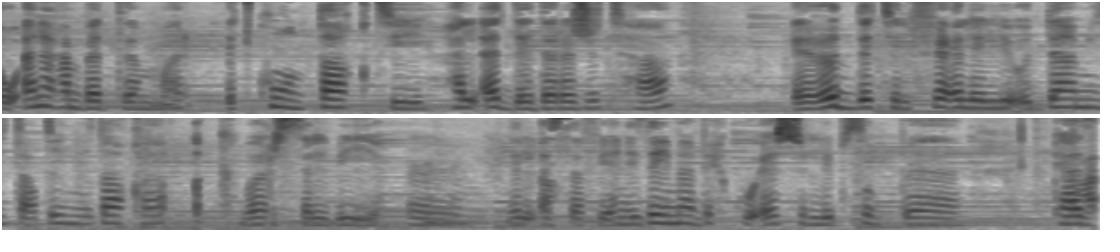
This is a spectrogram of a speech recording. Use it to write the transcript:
أو أنا عم بتذمر تكون طاقتي هالقد درجتها؟ ردة الفعل اللي قدامي تعطيني طاقة أكبر سلبية. للأسف. يعني زي ما بيحكوا إيش اللي بصب كاز على-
